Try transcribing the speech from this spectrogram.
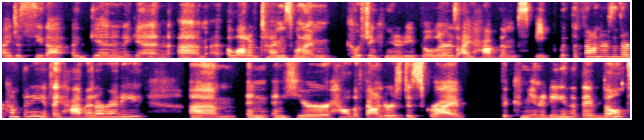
I just see that again and again. Um, a lot of times when I'm coaching community builders, I have them speak with the founders of their company if they haven't already, um, and and hear how the founders describe the community that they've built,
